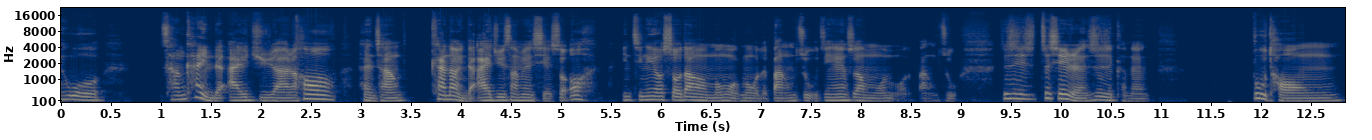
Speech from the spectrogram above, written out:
我常看你的 IG 啊，然后很常看到你的 IG 上面写说，哦，你今天又收到某某某的帮助，今天又收到某某某的帮助，就是这些人是可能不同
